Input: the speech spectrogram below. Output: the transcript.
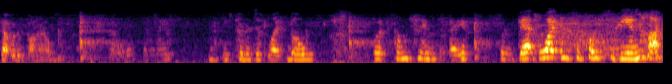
that would have gone out. That would have been nice. You could have just let go. But sometimes I forget what is supposed to be and not.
